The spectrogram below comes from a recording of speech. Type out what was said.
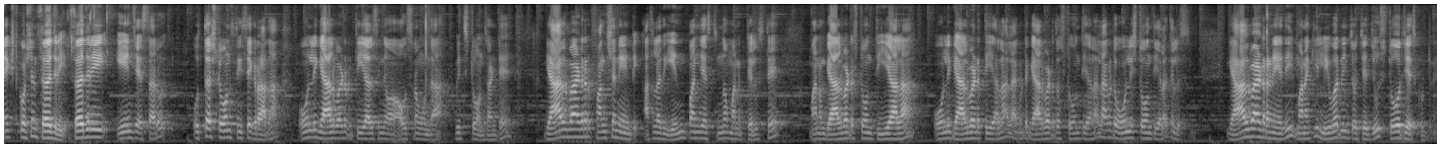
నెక్స్ట్ క్వశ్చన్ సర్జరీ. సర్జరీ ఏం చేస్తారు? ఉత్త స్టోన్స్ తీసేకి రాదా? ఓన్లీ గ్యాల్బర్డర్ తీయాల్సిన అవసరం ఉందా విత్ స్టోన్స్? అంటే గ్యాల్బర్డర్ ఫంక్షన్ ఏంటి? అసలు అది ఏం పని చేస్తుందో మనకు తెలిస్తే మనం గ్యాల్బెట స్టోన్ తీయాలా? ఓన్లీ గ్యాల్బెట తీయాలా? లేకుంటే గ్యాల్బెటతో స్టోన్ తీయాలా? లేకుంటే ఓన్లీ స్టోన్ తీయాలా తెలుస్తుంది. గ్యాల్బ్యాడర్ అనేది మనకి లివర్ నుంచి వచ్చే జ్యూస్ స్టోర్ చేసుకుంటుంది.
